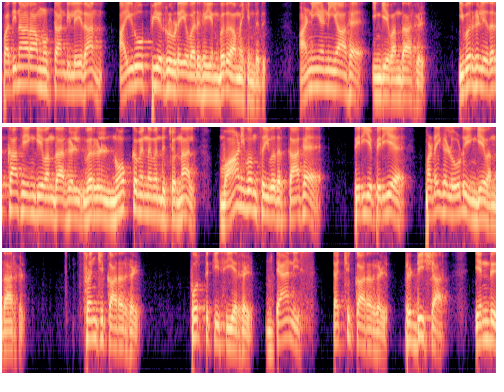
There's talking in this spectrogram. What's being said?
பதினாறாம் நூற்றாண்டிலேதான் ஐரோப்பியர்களுடைய வருகை என்பது அமைகின்றது. அணி அணியாக இங்கே வந்தார்கள். இவர்கள் எதற்காக இங்கே வந்தார்கள்? இவர்கள் நோக்கம் என்னவென்று சொன்னால் வாணிபம் செய்வதற்காக பெரிய பெரிய படைகளோடு இங்கே வந்தார்கள். பிரெஞ்சுக்காரர்கள் போர்த்துகீசியர்கள் டேனிஸ் டச்சுக்காரர்கள் பிரிட்டிஷார் என்று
